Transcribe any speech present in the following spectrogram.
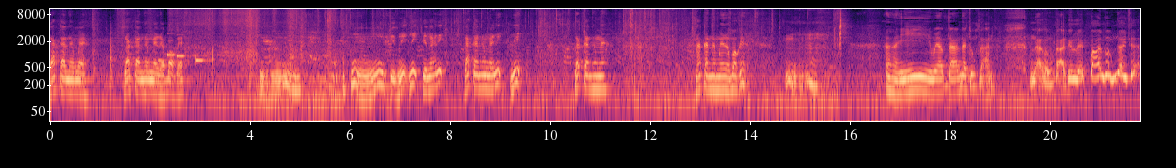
รักกันทำไง รักกันทำไงเดี๋ยวบอกเลยอืมอืมกินนี่นี่กินนะนี่รักกันทำไงนี่นี่รักกันทำไงรักกันทำไงเดี๋ยวบอกเลยอืมเฮ้แววตาน่าสงสารน่าสงสารจังเลยป้อนผมหน่อยเถอะ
